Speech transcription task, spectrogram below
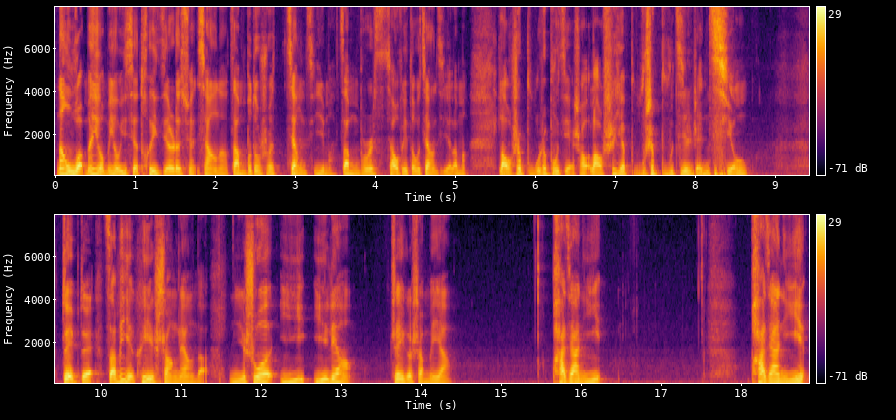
那我们有没有一些退阶的选项呢？咱们不都说降级吗？咱们不是消费都降级了吗？老师不是不接受，老师也不是不近人情，对不对？咱们也可以商量的。你说一一辆这个什么呀？帕加尼，帕加尼。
